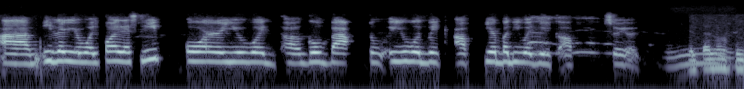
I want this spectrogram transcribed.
um, either you will fall asleep or you would uh, go back to, you would wake up. Your body would wake up. So yun. May tanong si.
